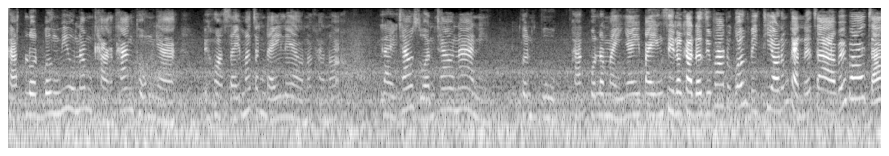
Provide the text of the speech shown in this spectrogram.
ขับรถเบิงวิวน้ำขางทางทงหญ้าไปฮอดไสมาจังใดแล้วเนาะค่ะเนาะไร่ชาสวนเช่าวนานี่ เพิ่นปลูกพักผลไม้ใหญ่ไปยังสินะคะเดี๋ยวสิพาทุกคนไปเที่ยวน้ำกันเด้อจ้า บ๊ายบายจ้า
